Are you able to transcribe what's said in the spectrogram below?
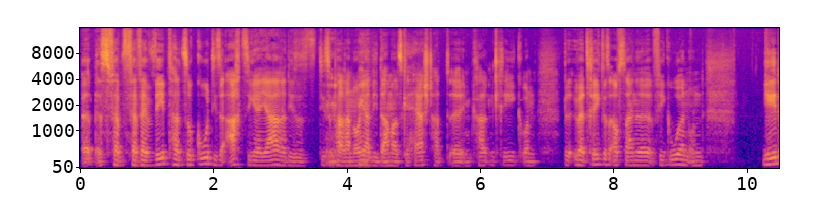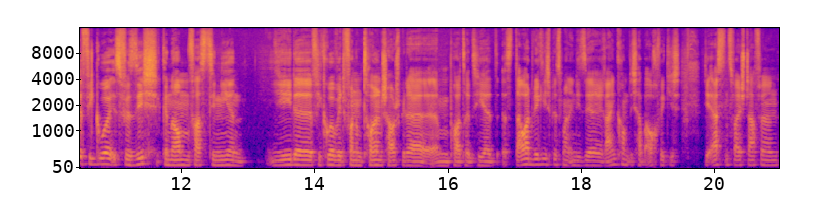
es ver ver verwebt halt so gut diese 80er Jahre, dieses, diese Paranoia, die damals geherrscht hat äh, im Kalten Krieg und überträgt es auf seine Figuren und jede Figur ist für sich genommen faszinierend jede Figur wird von einem tollen Schauspieler ähm, porträtiert. Es dauert wirklich, bis man in die Serie reinkommt. Ich habe auch wirklich die ersten zwei Staffeln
